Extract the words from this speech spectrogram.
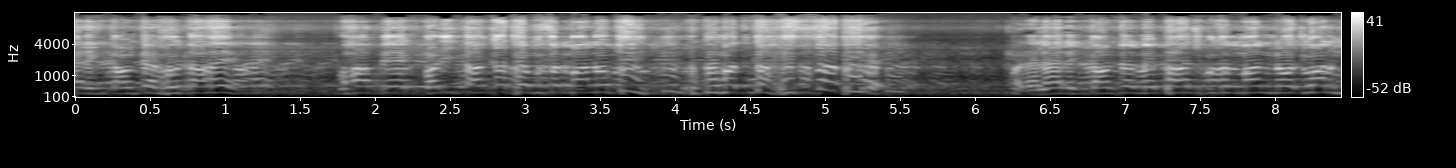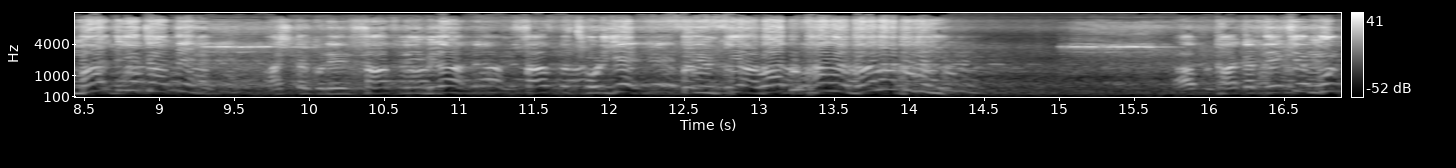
गैर इंकाउंटर होता है। वहाँ पे एक बड़ी ताकत है मुसलमानों की। हुकूमत का हिस्सा भी है। पर एलआर इंकाउंटर में पाँच मुसलमान नौजवान मार दिए जाते हैं। आज तक उन्हें इंसाफ नहीं मिला। इंसाफ तो छोड़िए कोई उनकी आवाज़ उठाने वाला भी नहीं। आप उठाकर देखिए, मुल्क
